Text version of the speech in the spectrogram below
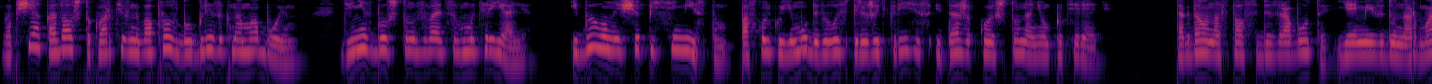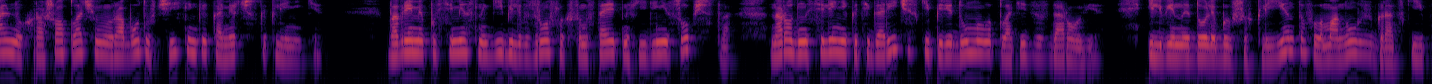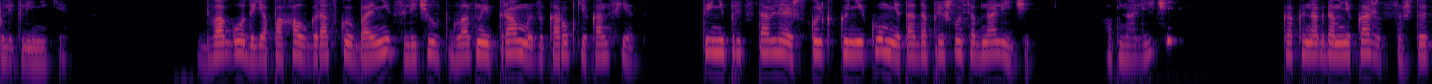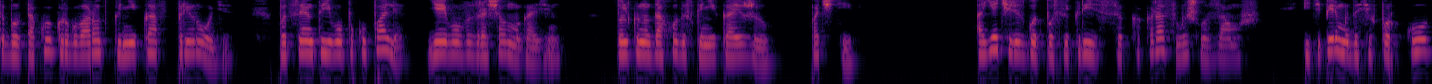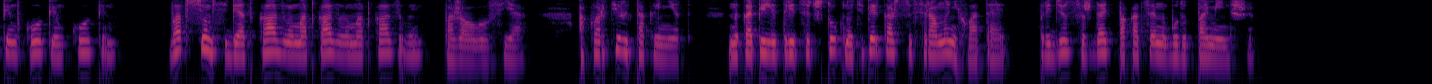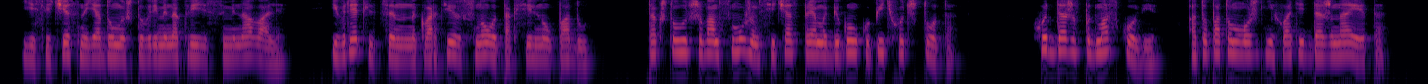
Вообще оказалось, что квартирный вопрос был близок нам обоим. Денис был, что называется, в материале. И был он еще пессимистом, поскольку ему довелось пережить кризис и даже кое-что на нем потерять. Тогда он остался без работы, я имею в виду нормальную, хорошо оплачиваемую работу в чистенькой коммерческой клинике. Во время повсеместной гибели взрослых самостоятельных единиц общества народонаселение категорически передумало платить за здоровье, и львиная доля бывших клиентов ломанулась в городские поликлиники. Два года я пахал в городской больнице, лечил глазные травмы за коробки конфет. Ты не представляешь, сколько коньяку мне тогда пришлось обналичить. Обналичить? Как иногда мне кажется, что это был такой круговорот коньяка в природе. Пациенты его покупали, я его возвращал в магазин. Только на доходы с коньяка и жил. Почти. А я через год после кризиса как раз вышла замуж. И теперь мы до сих пор копим, копим, копим. Во всем себе отказываем, отказываем, отказываем, пожаловалась я. А квартиры так и нет. Накопили 30 штук, но теперь, кажется, все равно не хватает. Придется ждать, пока цены будут поменьше. Если честно, я думаю, что времена кризиса миновали. И вряд ли цены на квартиры снова так сильно упадут. Так что лучше вам с мужем сейчас прямо бегом купить хоть что-то. Хоть даже в Подмосковье, а то потом может не хватить даже на это.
